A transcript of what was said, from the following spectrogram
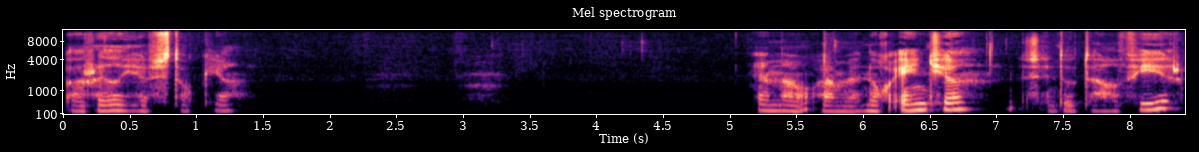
relief stokje en nou gaan we nog eentje. Dus in totaal 4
